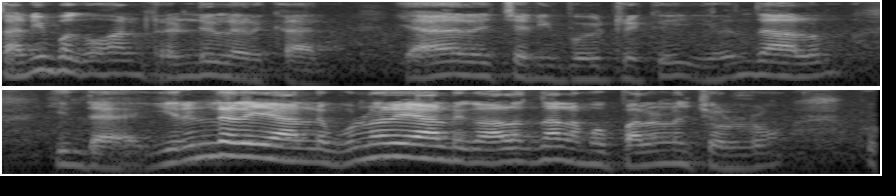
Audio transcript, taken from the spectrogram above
சனி பகவான் ரெண்டில் இருக்கார். ஏழரை சனி போயிட்டுருக்கு? இருந்தாலும் இந்த இரண்டரை ஆண்டு ஒன்றரை ஆண்டு காலம்தான் நம்ம பலனை சொல்கிறோம் இப்போ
